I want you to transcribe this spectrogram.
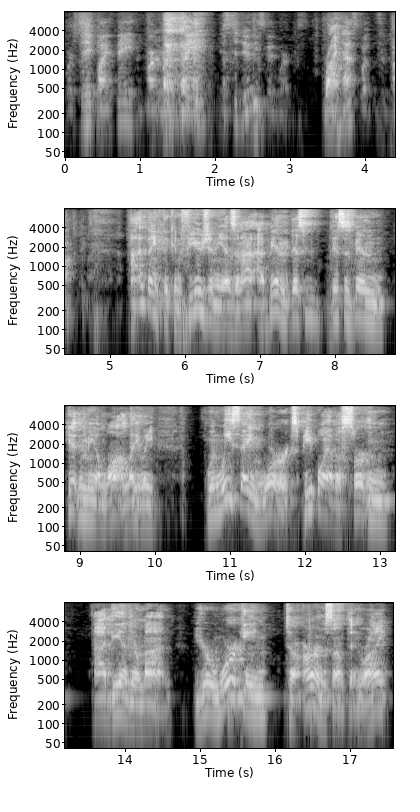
we're saved by faith, and part of our faith is to do these good works. Right. And that's what they're talking about. I think the confusion is, and I, have been this this has been hitting me a lot lately. When we say works, people have a certain idea in their mind. You're working to earn something, right?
